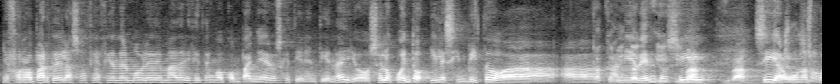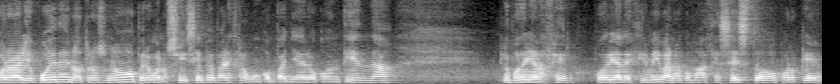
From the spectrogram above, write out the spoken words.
yo formo parte de la Asociación del Mueble de Madrid y tengo compañeros que tienen tienda y yo se lo cuento y les invito a, a, mi evento. sí, sí algunos por horario pueden, otros no, pero bueno, sí, siempre aparece algún compañero con tienda lo podrían hacer. Podrían decirme, Ivana, ¿cómo haces esto? ¿Por qué?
